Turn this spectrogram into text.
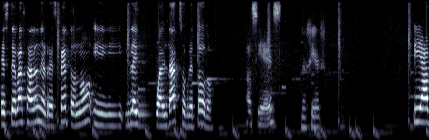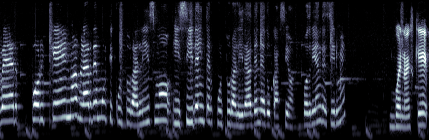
esté basada en el respeto, ¿no? Y, y la igualdad sobre todo. Así es. Así es. Y a ver, ¿por qué no hablar de multiculturalismo y sí de interculturalidad en la educación? ¿Podrían decirme? Bueno, es que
